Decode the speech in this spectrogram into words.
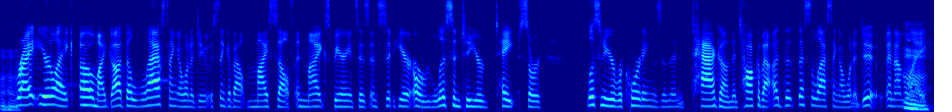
Mhm. Right? You're like, oh my God, the last thing I want to do is think about myself and my experiences and sit here or listen to your tapes or listen to your recordings and then tag them and talk about uh, th- that's the last thing I want to do. And I'm Mhm. like,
